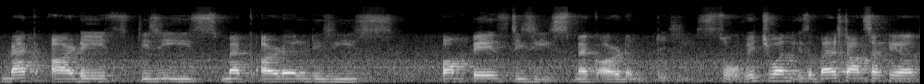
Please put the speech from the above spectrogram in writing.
McArdle's disease, McArdle disease, Pompe's disease, McArdle disease. So which one is the best answer here?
